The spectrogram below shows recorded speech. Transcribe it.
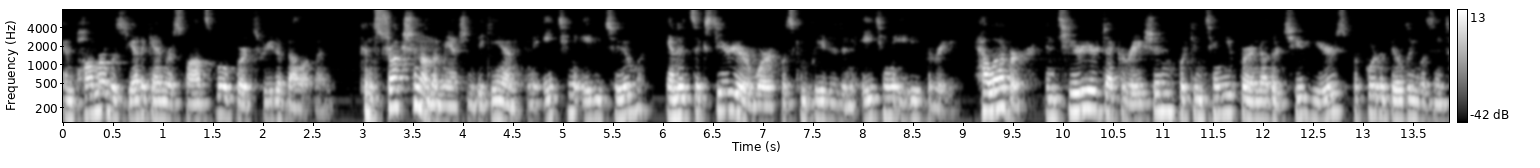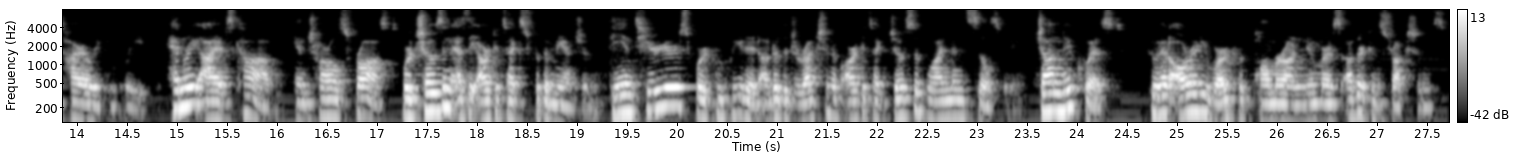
and Palmer was yet again responsible for its redevelopment. Construction on the mansion began in 1882, and its exterior work was completed in 1883. However, interior decoration would continue for another two years before the building was entirely complete. Henry Ives Cobb and Charles Frost were chosen as the architects for the mansion. The interiors were completed under the direction of architect Joseph Lyman Silsbee. John Newquist, who had already worked with Palmer on numerous other constructions,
